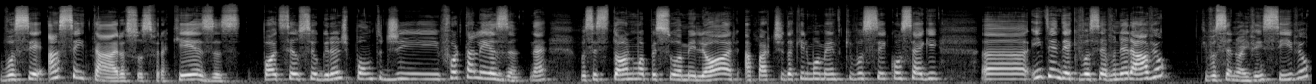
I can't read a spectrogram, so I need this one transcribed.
você aceitar as suas fraquezas pode ser o seu grande ponto de fortaleza, né? Você se torna uma pessoa melhor a partir daquele momento que você consegue uh, entender que você é vulnerável, que você não é invencível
